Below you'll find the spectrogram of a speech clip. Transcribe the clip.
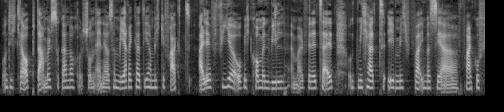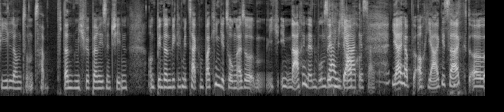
und ich glaube damals sogar noch schon eine aus Amerika. Die haben mich gefragt, alle vier, ob ich kommen will, einmal für eine Zeit. Und mich hat eben, ich war immer sehr frankophil und, und habe dann mich für Paris entschieden und bin dann wirklich mit Zack und Pack hingezogen. Also ich, im Nachhinein wundere ich mich ja auch. Gesagt. Ja, ich habe auch Ja gesagt, äh,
